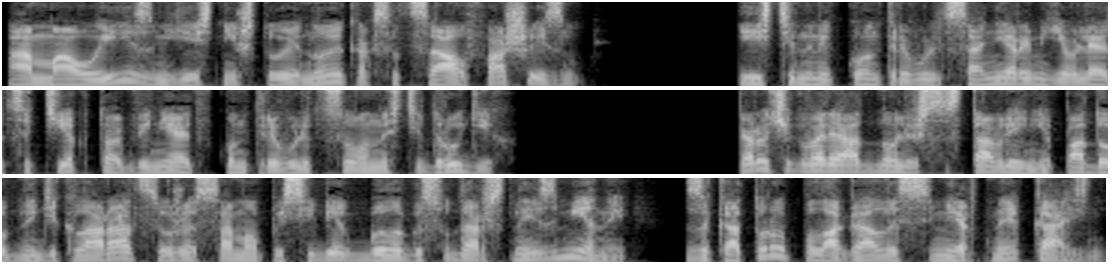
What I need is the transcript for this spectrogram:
а маоизм есть не что иное, как социал-фашизм. Истинными контрреволюционерами являются те, кто обвиняют в контрреволюционности других. Короче говоря, одно лишь составление подобной декларации уже само по себе было государственной изменой, за которую полагалась смертная казнь.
